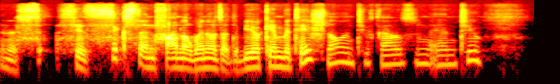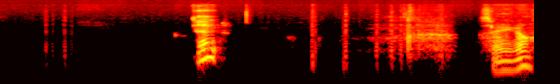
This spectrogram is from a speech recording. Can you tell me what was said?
And his, his sixth and final win was at the Buick Invitational in 2002. Okay. So there you go.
